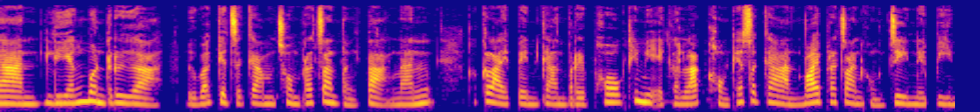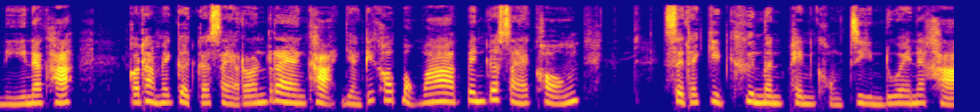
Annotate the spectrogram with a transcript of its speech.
งานเลี้ยงบนเรือ หรือว่ากิจกรรมชมพระจันทร์ต่าง ๆ นั้น ก็กลายเป็นการบริโภคที่มีเอกลักษณ์ของเทศกาลไหว้พระจันทร์ของจีนในปีนี้นะคะ ก็ทำให้เกิดกระแสร้อนแรงค่ะ อย่างที่เขาบอกว่าเป็นกระแสของเศรษฐกิจคืนวันเพ็ญของจีนด้วยนะคะ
